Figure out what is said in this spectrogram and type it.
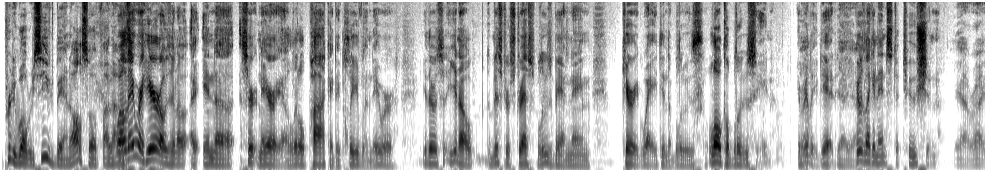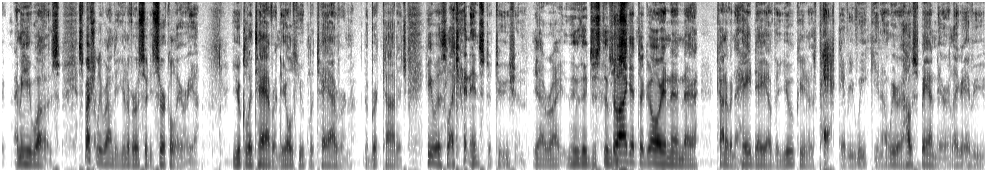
pretty well received band also if I'm Well, they were heroes in a in a certain area, a little pocket in Cleveland. They were there was you know the Mister Stress Blues Band name carried weight in the blues local blues scene. It really did. Yeah, yeah. He was like an institution. Yeah, right. I mean, he was, especially around the University Circle area, Euclid Tavern, the old Euclid Tavern, the Brick Cottage. He was like an institution. Yeah, right. They, they just, they So just I get to go in and uh, kind of in the heyday of the Uke, and it was packed every week. You know, we were a house band there, like every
